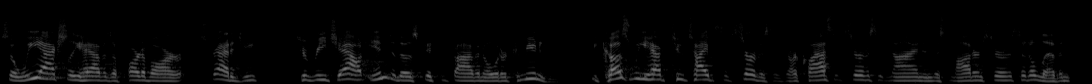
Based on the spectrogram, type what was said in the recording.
So we actually have, as a part of our strategy, to reach out into those 55 and older communities. Because we have two types of services, our classic service at 9 and this modern service at 11,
